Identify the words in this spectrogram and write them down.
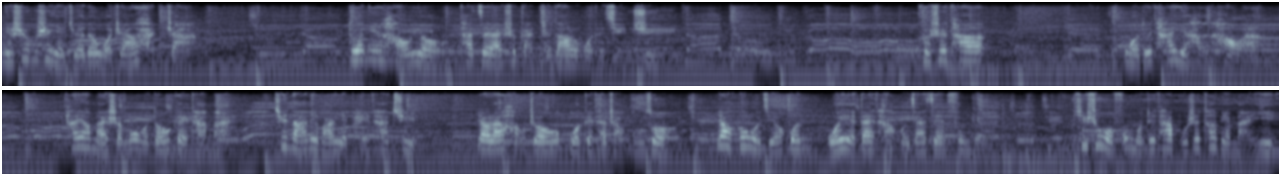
你是不是也觉得我这样很渣？”多年好友，他自然是感知到了我的情绪。可是他，我对他也很好啊。他要买什么我都给他买，去哪里玩也陪他去。要来杭州，我给他找工作；要和我结婚，我也带他回家见父母。其实我父母对他不是特别满意，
